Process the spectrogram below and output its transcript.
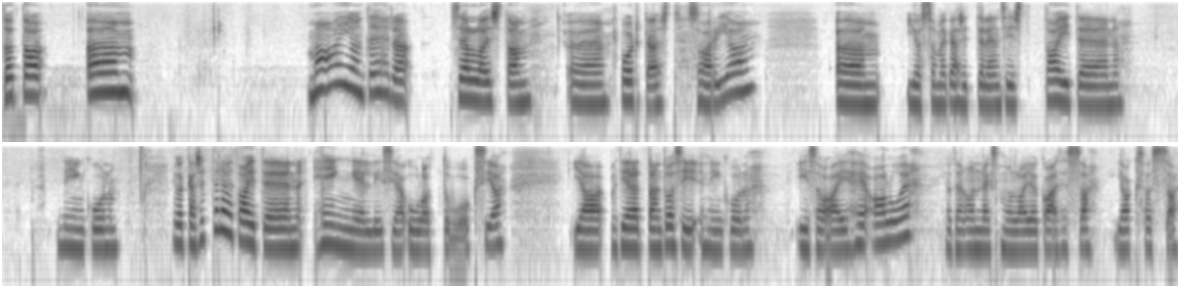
Tota, äm, mä aion tehdä sellaista ö, podcast-sarjaa, äm, jossa mä käsittelen siis taiteen, niin kun, joka käsittelee taiteen hengellisiä ulottuvuuksia. Ja mä tiedän, että tämä on tosi niin kun, iso aihealue, joten onneksi mulla on jokaisessa jaksossa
